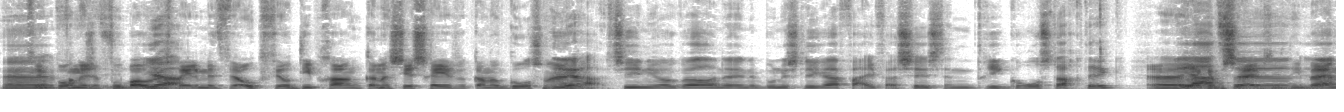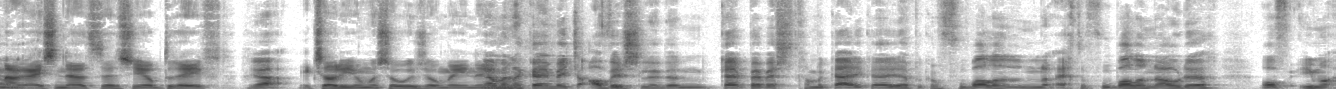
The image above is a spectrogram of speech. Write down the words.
Uh, Frimpong is een voetballer, ja. speler met ook veel diepgang, kan assists geven, kan ook goals maken. Ja, zie je nu ook wel in de, Bundesliga. Vijf assists en drie goals, dacht ik. Uh, ja, laatste, ik heb de cijfers niet bij, ja. maar hij is inderdaad uh, zeer op dreef. Ja. Ik zou die jongens sowieso meenemen. Ja, maar dan kan je een beetje afwisselen. Dan kan je per wedstrijd gaan bekijken. Hebt ook een voetballer, een echte voetballer nodig. Of iemand,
